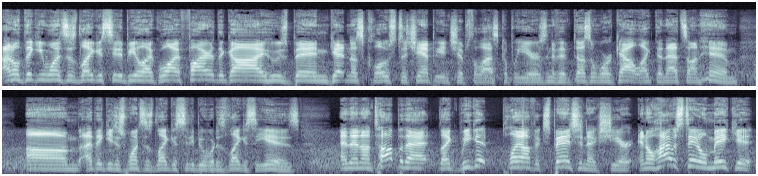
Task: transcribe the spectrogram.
I don't think he wants his legacy to be like, well, I fired the guy who's been getting us close to championships the last couple years, and if it doesn't work out, like then that's on him. Um, I think he just wants his legacy to be what his legacy is. And then on top of that, like we get playoff expansion next year, and Ohio State will make it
